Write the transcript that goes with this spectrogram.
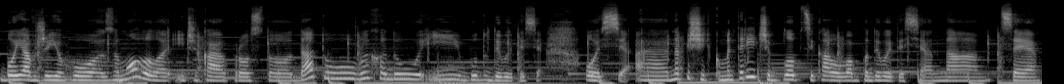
бо я вже його замовила і чекаю просто дату виходу і буду дивитися. Ось е, напишіть коментарі, чи було б цікаво вам подивитися на це.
